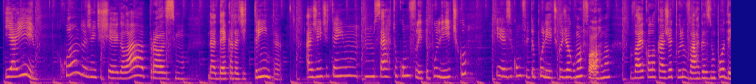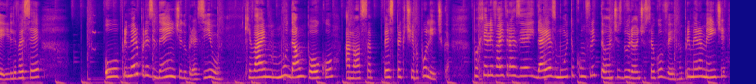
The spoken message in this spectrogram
E aí, quando a gente chega lá próximo da década de 30, a gente tem um, um certo conflito político e esse conflito político, de alguma forma, vai colocar Getúlio Vargas no poder. Ele vai ser o primeiro presidente do Brasil que vai mudar um pouco a nossa perspectiva política, porque ele vai trazer ideias muito conflitantes durante o seu governo. Primeiramente,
